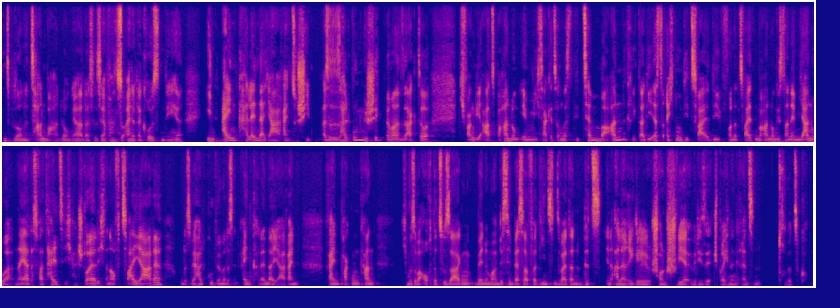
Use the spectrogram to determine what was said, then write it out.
insbesondere Zahnbehandlung, ja, das ist ja so einer der größten Dinge, in ein Kalenderjahr reinzuschieben. Also es ist halt ungeschickt, wenn man sagt, ich fange die Arztbehandlung im, ich sage jetzt irgendwas Dezember an, kriege da die erste Rechnung, die zwei, die von der zweiten Behandlung ist dann im Januar. Naja, das verteilt sich halt steuerlich dann auf zwei Jahre und das wäre halt gut, wenn man das in ein Kalenderjahr rein, reinpacken kann. Ich muss aber auch dazu sagen, wenn du mal ein bisschen besser verdienst und so weiter, dann wird es in aller Regel schon schwer, über diese entsprechenden Grenzen drüber zu kommen.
